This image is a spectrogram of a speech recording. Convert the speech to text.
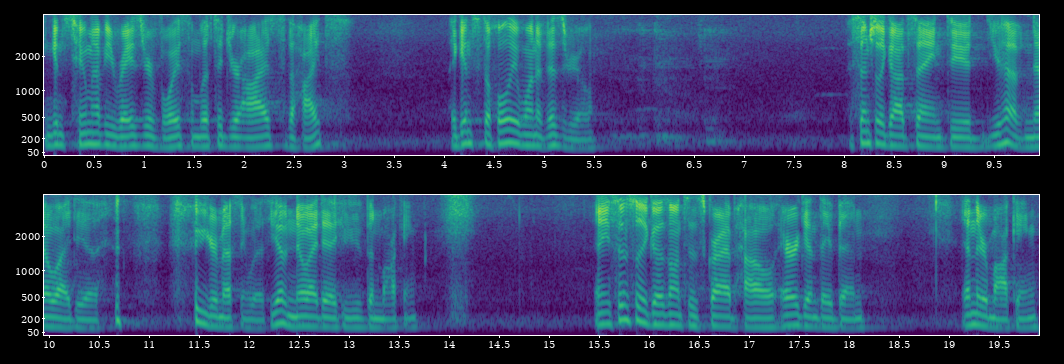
Against whom have you raised your voice and lifted your eyes to the heights? Against the Holy One of Israel. Essentially, God's saying, dude, you have no idea who you're messing with. You have no idea who you've been mocking. And he essentially goes on to describe how arrogant they've been in their mocking.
